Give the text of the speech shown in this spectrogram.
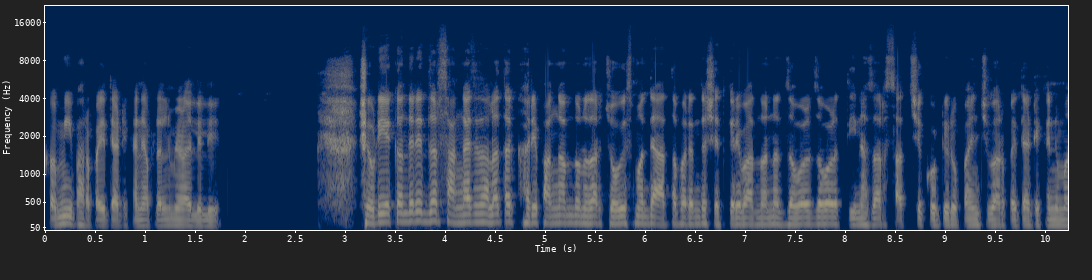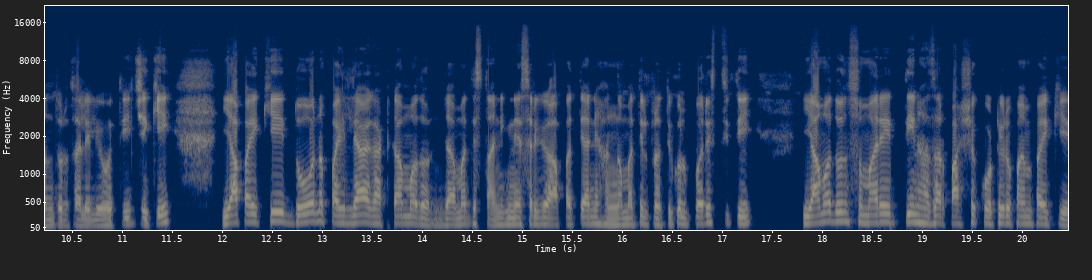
कमी भरपाई त्या ठिकाणी आपल्याला मिळालेली आहे. शेवटी एकंदरीत जर सांगायचं झालं तर खरीप हंगाम दोन हजार चोवीसमध्ये आतापर्यंत शेतकरी बांधवांना जवळजवळ तीन हजार सातशे कोटी रुपयांची भरपाई त्या ठिकाणी मंजूर झालेली होती जी की यापैकी दोन पहिल्या घटकांमधून ज्यामध्ये स्थानिक नैसर्गिक आपत्ती आणि हंगामातील प्रतिकूल परिस्थिती यामधून सुमारे तीन हजार पाचशे कोटी रुपयांपैकी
